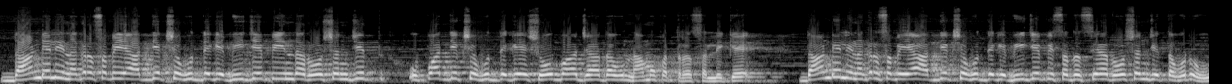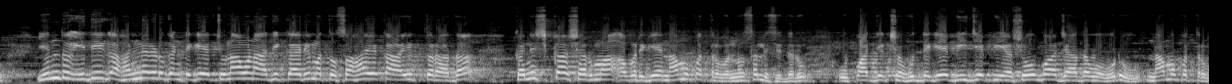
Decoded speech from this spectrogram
ದಾಂಡೇಲಿ ನಗರಸಭೆಯ ಅಧ್ಯಕ್ಷ ಹುದ್ದೆಗೆ ಬಿಜೆಪಿಯಿಂದ ರೋಷನ್ಜಿತ್, ಉಪಾಧ್ಯಕ್ಷ ಹುದ್ದೆಗೆ ಶೋಭಾ ಜಾಧವ್ ನಾಮಪತ್ರ ಸಲ್ಲಿಕೆ. ದಾಂಡೇಲಿ ನಗರಸಭೆಯ ಅಧ್ಯಕ್ಷ ಹುದ್ದೆಗೆ ಬಿಜೆಪಿ ಸದಸ್ಯ ರೋಷನ್ಜಿತ್ ಅವರು ಇಂದು ಇದೀಗ ಹನ್ನೆರಡು ಗಂಟೆಗೆ ಚುನಾವಣಾ ಅಧಿಕಾರಿ ಮತ್ತು ಸಹಾಯಕ ಆಯುಕ್ತರಾದ ಕನಿಷ್ಕಾ ಶರ್ಮಾ ಅವರಿಗೆ ನಾಮಪತ್ರವನ್ನು ಸಲ್ಲಿಸಿದರು. ಉಪಾಧ್ಯಕ್ಷ ಹುದ್ದೆಗೆ ಬಿಜೆಪಿಯ ಶೋಭಾ ಜಾಧವ್ ಅವರು ನಾಮಪತ್ರ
